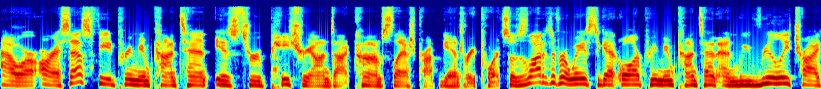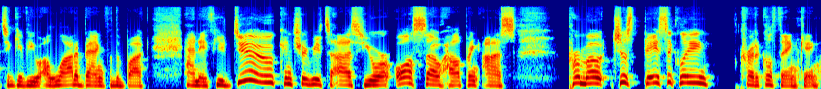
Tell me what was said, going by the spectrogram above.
our RSS feed premium content is through patreon.com slash propaganda report. So there's a lot of different ways to get all our premium content. And we really try to give you a lot of bang for the buck. And if you do contribute to us, you're also helping us promote just basically critical thinking.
